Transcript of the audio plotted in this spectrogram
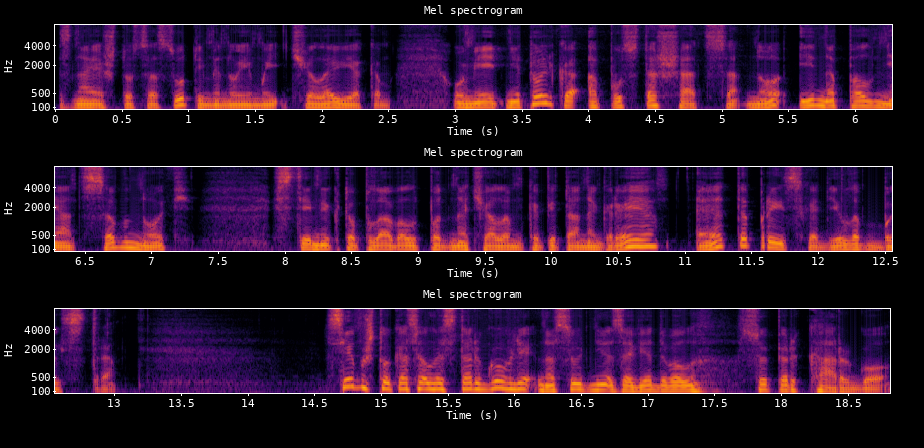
зная, что сосуд, именуемый человеком, умеет не только опустошаться, но и наполняться вновь. С теми, кто плавал под началом капитана Грея, это происходило быстро. Всем, что касалось торговли, на судне заведовал суперкарго,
